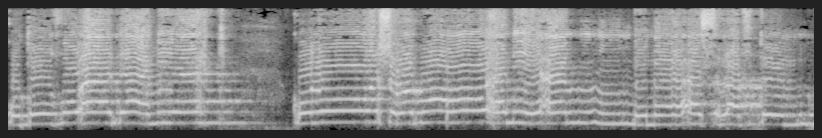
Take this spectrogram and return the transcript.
قطوفها دانية كلوا واشربوا هنيئا بما أسلفتم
